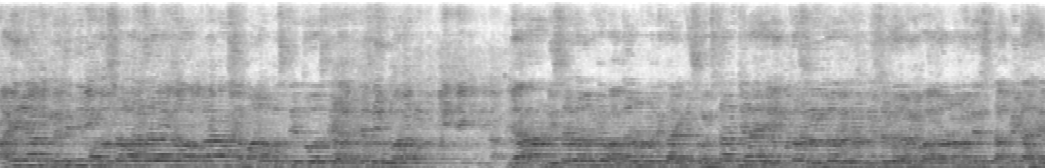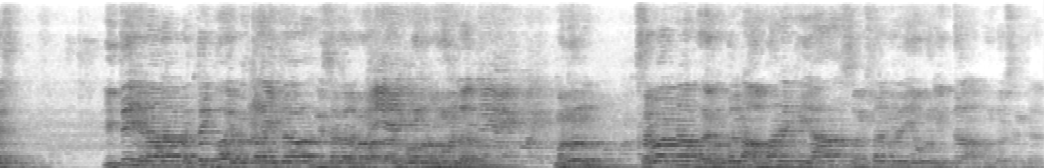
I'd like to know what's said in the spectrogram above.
आणि या पुण्यतिथी महोत्सवाचा जो आपला समारोप असते तो असते यात्रेच्या स्वरूपात या निसर्गरम्य वातावरणामध्ये कारण की संस्थान जे आहे इतकं सुंदर निसर्गरम्य वातावरणामध्ये स्थापित आहे. इथे येणारा प्रत्येक भावी हा इथं निसर्गरम्य वातावरण रमून जातो. म्हणून सर्वांना भावी आव्हान आहे की या संस्थांमध्ये येऊन एकदा आपण दर्शन घ्या.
